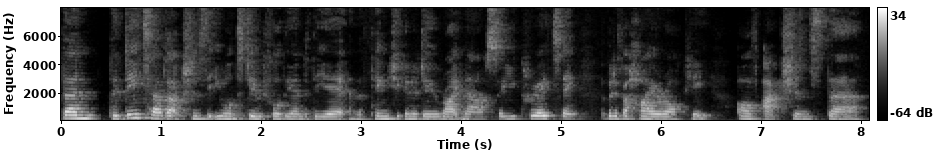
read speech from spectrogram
Then the detailed actions that you want to do before the end of the year and the things you're going to do right now. So you're creating a bit of a hierarchy of actions there.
